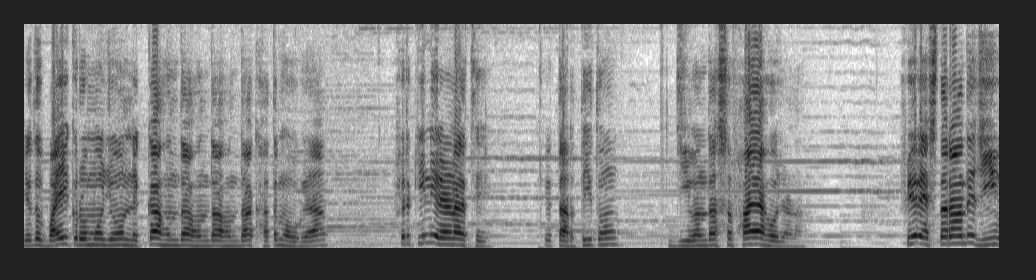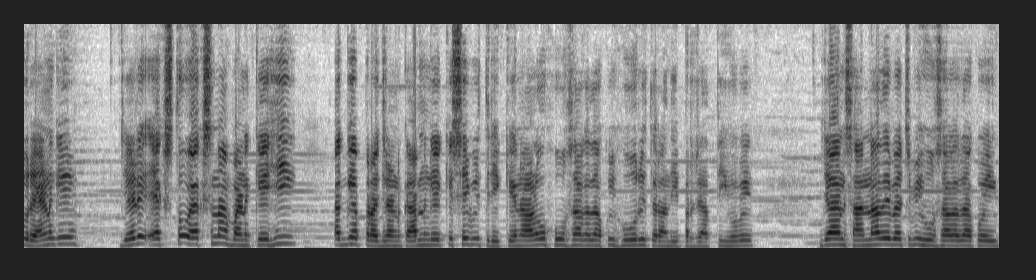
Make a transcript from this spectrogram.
ਜਦੋਂ ਬਾਈ ਕ੍ਰੋਮੋਜ਼ੋਮ ਨਿੱਕਾ ਹੁੰਦਾ ਹੁੰਦਾ ਹੁੰਦਾ ਖਤਮ ਹੋ ਗਿਆ, ਫਿਰ ਕੀ ਨਹੀਂ ਰਹਿਣਾ ਇੱਥੇ? ਇਹ ਧਰਤੀ ਤੋਂ ਜੀਵਨ ਦਾ ਸਫਾਇਆ ਹੋ ਜਾਣਾ। ਫਿਰ ਇਸ ਤਰ੍ਹਾਂ ਦੇ ਜੀਵ ਰਹਿਣਗੇ, ਜਿਹੜੇ X ਤੋਂ X ਨਾ ਬਣ ਕੇ ਹੀ ਅੱਗੇ ਪ੍ਰਜਨਨ ਕਰਨਗੇ। ਕਿਸੇ ਵੀ ਤਰੀਕੇ ਨਾਲ ਉਹ ਹੋ ਸਕਦਾ ਕੋਈ ਹੋਰ ਹੀ ਤਰ੍ਹਾਂ ਦੀ ਪ੍ਰਜਾਤੀ ਹੋਵੇ, ਜਾਂ ਇਨਸਾਨਾਂ ਦੇ ਵਿੱਚ ਵੀ ਹੋ ਸਕਦਾ ਕੋਈ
